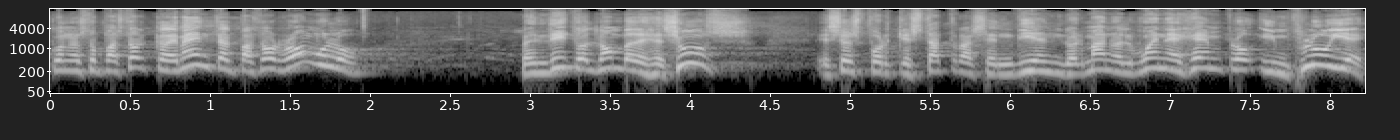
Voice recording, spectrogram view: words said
con nuestro pastor Clemente, el pastor Rómulo. Bendito el nombre de Jesús. Eso es porque está trascendiendo, hermano. El buen ejemplo influye.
